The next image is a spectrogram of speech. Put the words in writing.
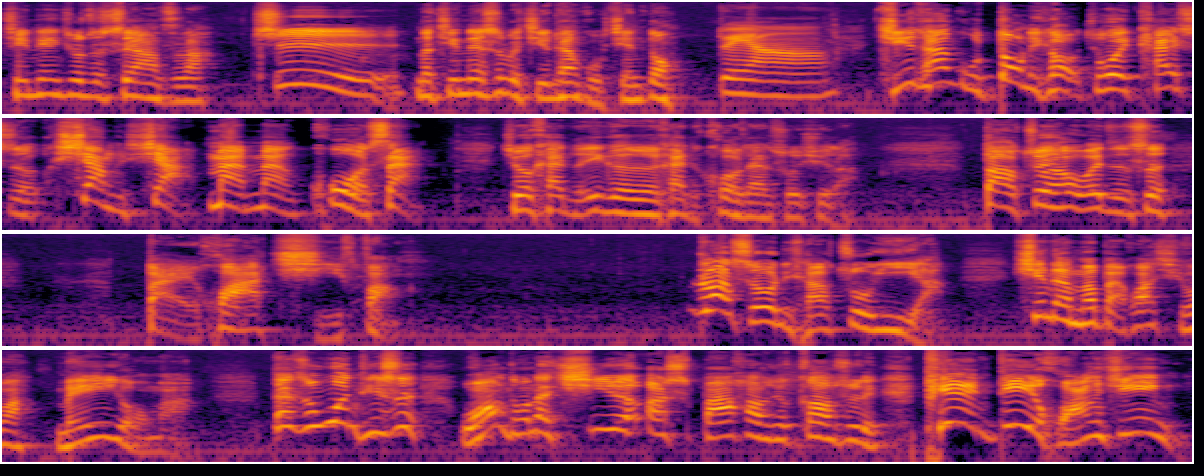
今天就是这样子啊，是。那今天是不是集团股先动？对呀、啊，集团股动了以后，就会开始向下慢慢扩散，就会开始一个个开始扩散出去了，到最后为止是百花齐放。那时候你才要注意啊，现在有没有百花齐放？没有嘛。但是问题是，王彤在七月二十八号就告诉你，遍地黄金。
